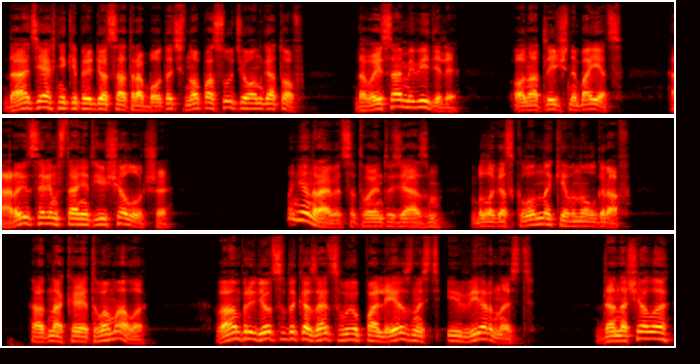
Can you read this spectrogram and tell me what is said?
Да, технике придется отработать, но по сути он готов. Да вы и сами видели. Он отличный боец, а рыцарем станет еще лучше. Мне нравится твой энтузиазм, благосклонно кивнул граф. Однако этого мало. вам придется доказать свою полезность и верность. Для начала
